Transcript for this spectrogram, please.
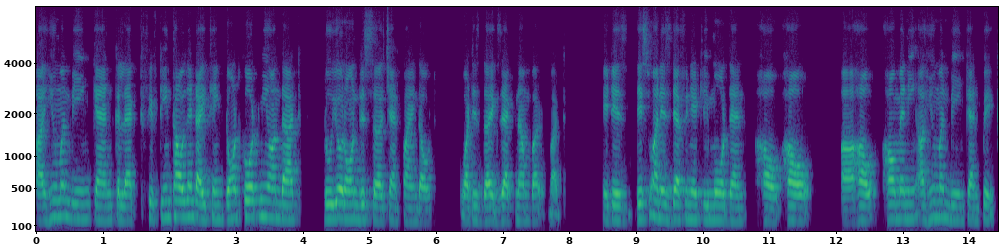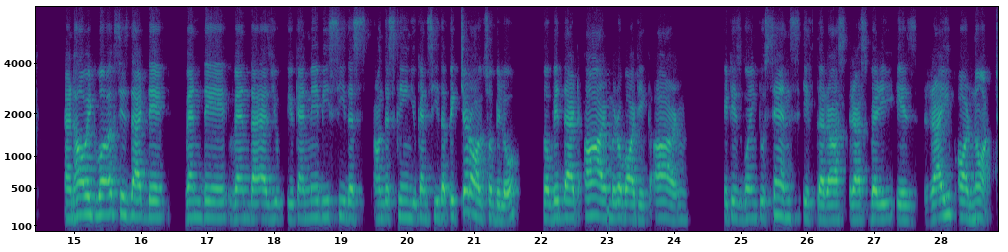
a human being can collect 15,000. I think. Don't quote me on that. Do your own research and find out what is the exact number. But it is this one is definitely more than how how uh, how how many a human being can pick. And how it works is that they when they when the as you you can maybe see this on the screen you can see the picture also below. So with that arm robotic arm it is going to sense if the ras- raspberry is ripe or not.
